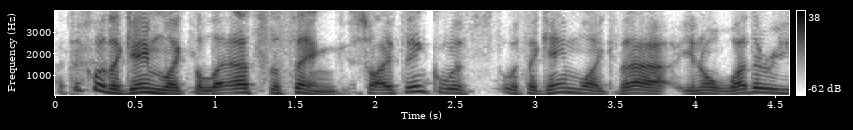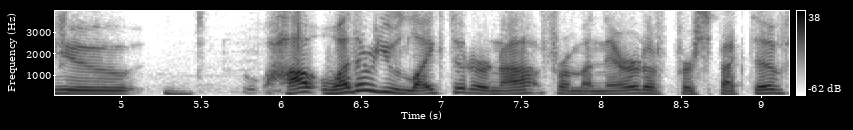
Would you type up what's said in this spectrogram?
I think with a game like the that's the thing. So I think with with a game like that, you know, whether you how whether you liked it or not from a narrative perspective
